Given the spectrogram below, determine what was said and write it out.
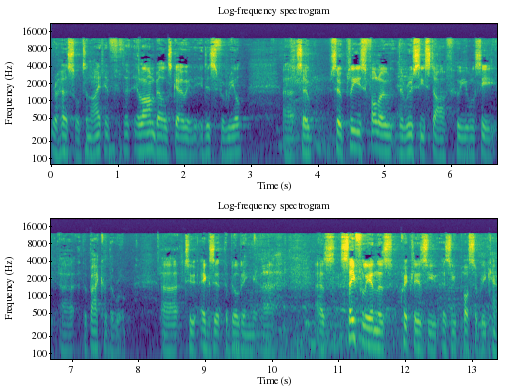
rehearsal tonight. If the alarm bells go, it, it is for real. Uh, so, so please follow the RUSI staff, who you will see uh, at the back of the room, uh, to exit the building uh, as safely and as quickly as you, as you possibly can.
